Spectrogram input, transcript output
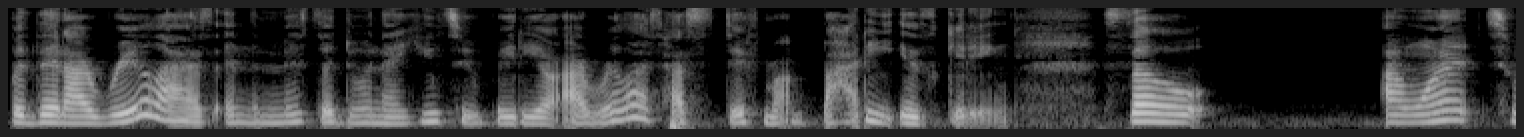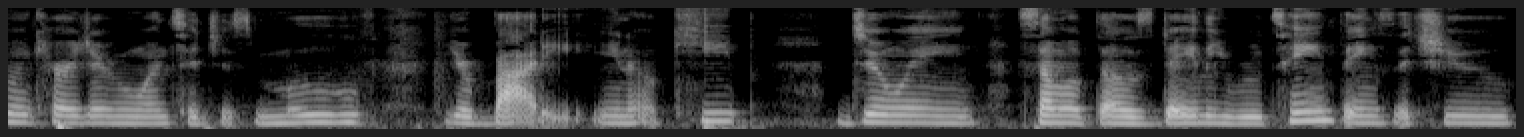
But then I realized in the midst of doing that YouTube video, I realized how stiff my body is getting. So I want to encourage everyone to just move your body, you know, keep doing some of those daily routine things that you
